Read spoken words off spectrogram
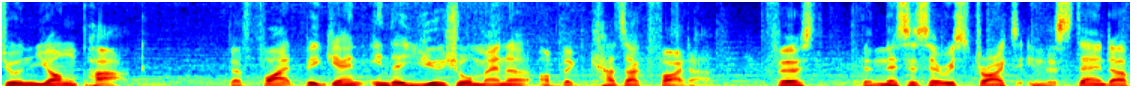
Jun Yong Park. The fight began in the usual manner of the Kazakh fighter. First, the necessary strikes in the stand-up,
